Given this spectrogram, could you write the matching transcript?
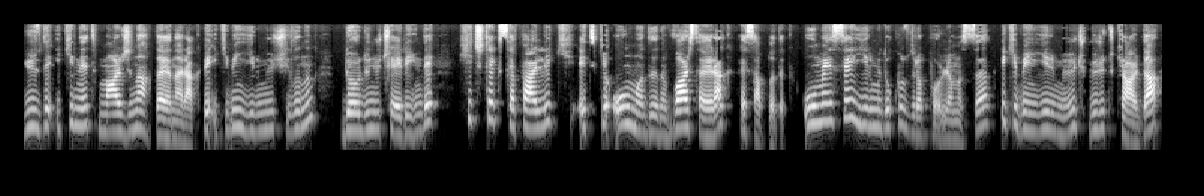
%2 net marjına dayanarak ve 2023 yılının dördüncü çeyreğinde hiç tek seferlik etki olmadığını varsayarak hesapladık. UMS 29 raporlaması 2023 brüt karda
